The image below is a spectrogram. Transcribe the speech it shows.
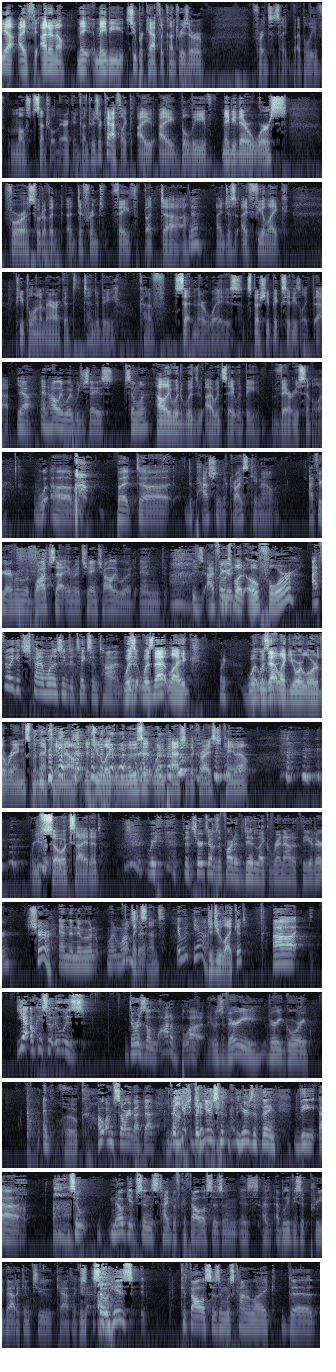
yeah, I I don't know. May- maybe super Catholic countries are, for instance, I, I believe most Central American countries are Catholic. I I believe maybe they're worse for a sort of a, a different faith, but uh, Yeah. I just I feel like people in America t- tend to be kind of set in their ways, especially big cities like that. Yeah, and Hollywood, would you say is similar? Hollywood would I would say would be very similar. Wh- um, but uh, the Passion of the Christ came out. I figure everyone would watch that and it would change Hollywood. And it's, I That was figured, what 04? I feel like it's just kind of one of those things that takes some time. Was it was that like What, was that like your Lord of the Rings when that came out? Did you like lose it when Passion of the Christ came out? Were you so excited? We, the church I was a part of did like rent out a theater, Sure. and then they went, went and That makes it. sense. It was yeah. Did you like it? Uh, yeah. Okay, so it was there was a lot of blood. It was very very gory. And Luke. oh, I'm sorry about that. But here, but here's here's the thing. The uh, so Mel Gibson's type of Catholicism is I, I believe he's a pre-Vatican II Catholic. So his Catholicism was kind of like the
